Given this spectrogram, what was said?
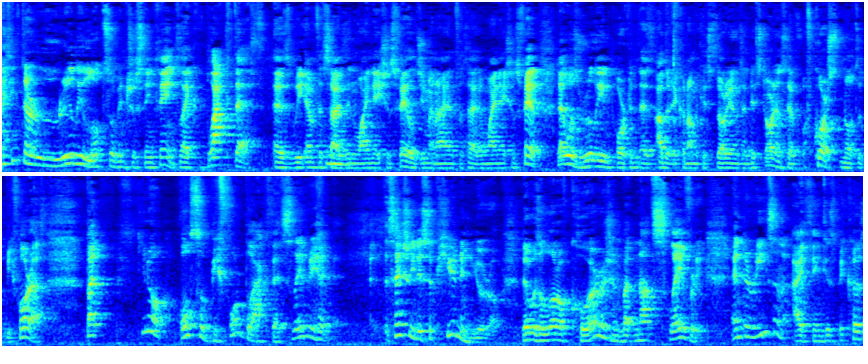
I think there are really lots of interesting things, like Black Death, as we emphasize mm. in Why Nations Fail, Jim and I emphasize in Why Nations Fail. That was really important, as other economic historians and historians have, of course, noted before us. But, you know, also before Black Death, slavery had essentially disappeared in Europe. There was a lot of coercion, but not slavery. And the reason, I think, is because,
